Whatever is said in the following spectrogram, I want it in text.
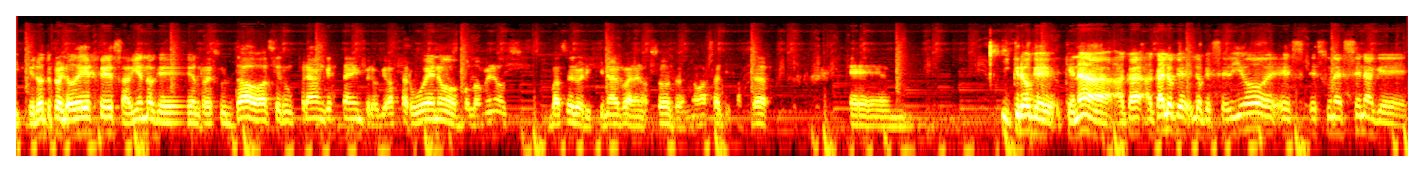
y que el otro lo deje sabiendo que el resultado va a ser un Frankenstein, pero que va a estar bueno o por lo menos va a ser original para nosotros, no va a satisfacer. Eh, y creo que, nada, acá, lo, que, lo que se dio es, una escena que,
